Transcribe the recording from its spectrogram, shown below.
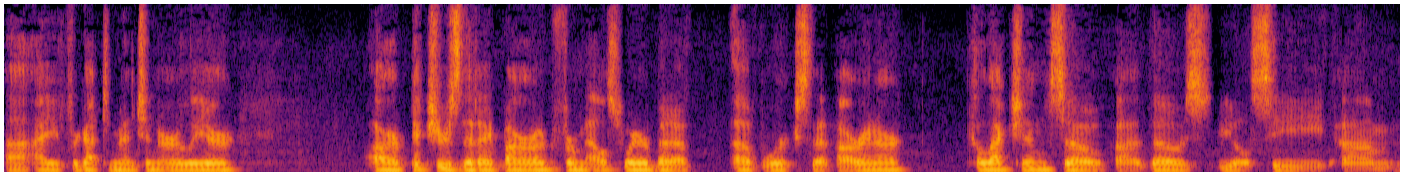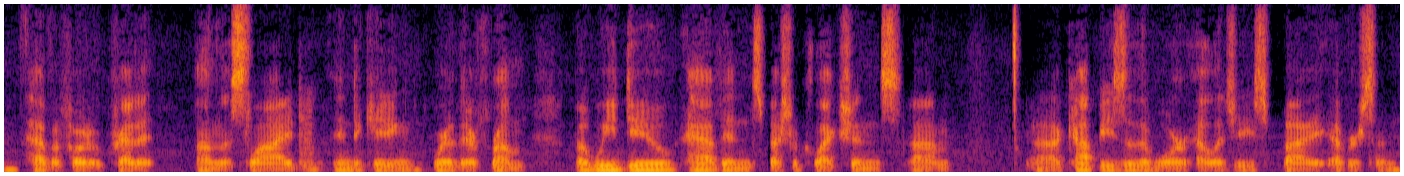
uh, I forgot to mention earlier are pictures that I borrowed from elsewhere, but of, of works that are in our collection. So uh, those you'll see um, have a photo credit on the slide indicating where they're from. But we do have in special collections um, uh, copies of the War Elegies by Everson.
